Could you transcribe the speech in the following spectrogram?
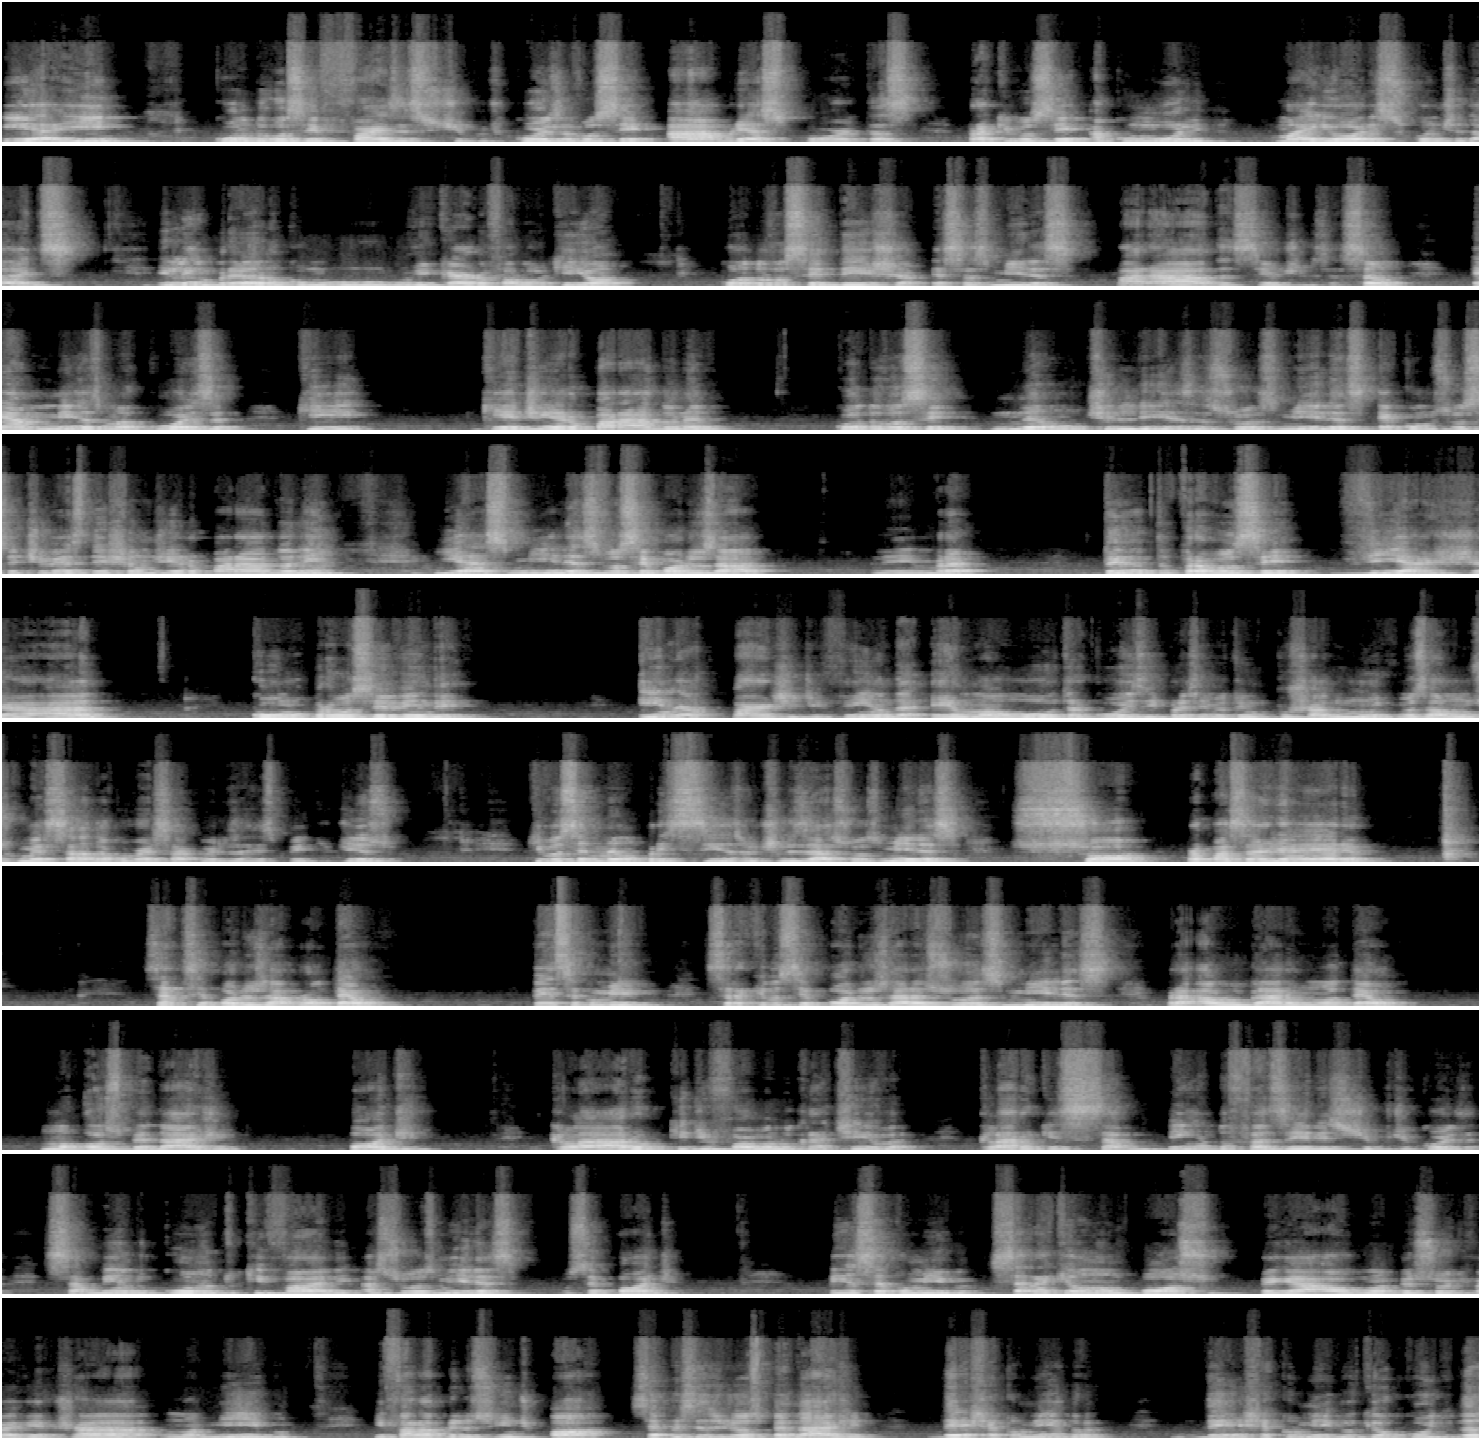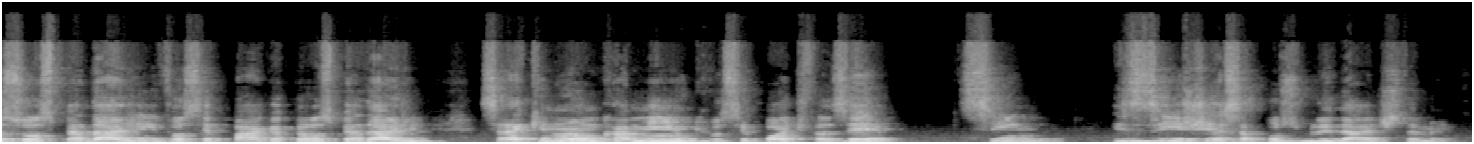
E aí, quando você faz esse tipo de coisa, você abre as portas para que você acumule maiores quantidades. E lembrando, como o, o Ricardo falou aqui, ó, quando você deixa essas milhas paradas, sem utilização, é a mesma coisa que, que é dinheiro parado, né? Quando você não utiliza suas milhas, é como se você estivesse deixando dinheiro parado ali. E as milhas você pode usar, lembra, tanto para você viajar, como para você vender. E na parte de venda é uma outra coisa, e por exemplo, eu tenho puxado muito meus alunos, começado a conversar com eles a respeito disso, que você não precisa utilizar suas milhas só para passagem aérea. Será que você pode usar para hotel? Pensa comigo. Será que você pode usar as suas milhas para alugar um hotel? Uma hospedagem? Pode. Claro que de forma lucrativa. Claro que sabendo fazer esse tipo de coisa, sabendo quanto que vale as suas milhas, você pode. Pensa comigo, será que eu não posso pegar alguma pessoa que vai viajar, um amigo, e falar para ele o seguinte: ó, oh, você precisa de hospedagem? Deixa comigo. Deixa comigo que eu cuido da sua hospedagem e você paga pela hospedagem. Será que não é um caminho que você pode fazer? Sim, existe essa possibilidade também.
